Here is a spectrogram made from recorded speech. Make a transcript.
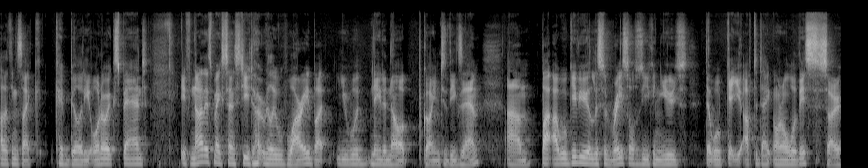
other things like capability auto expand. If none of this makes sense to you, don't really worry, but you would need to know it going to the exam. Um, but I will give you a list of resources you can use that will get you up to date on all of this. So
